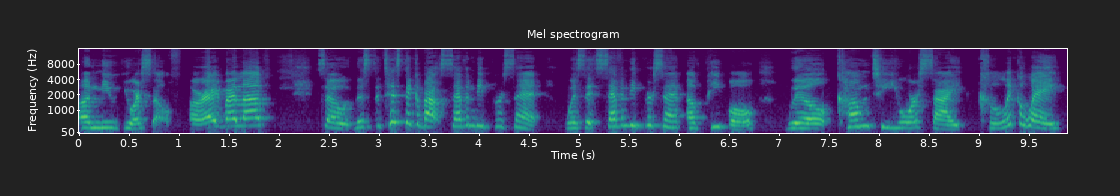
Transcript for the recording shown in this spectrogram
unmute yourself. All right, my love? So the statistic about 70% was that 70% of people will come to your site, click away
